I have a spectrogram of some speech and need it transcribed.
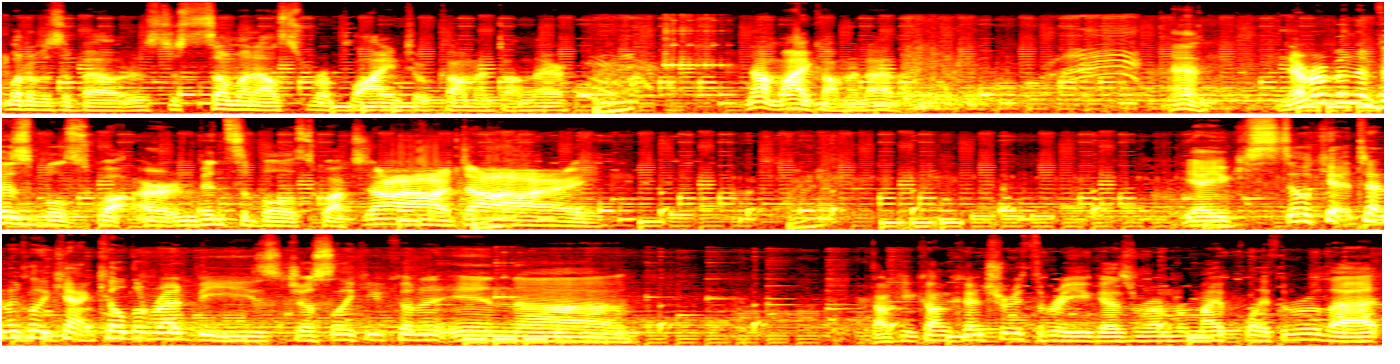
what it was about. It was just someone else replying to a comment on there. Not my comment either. Man, never been invisible squawk or invincible squawks. Ah, die! Yeah, you still can't, technically can't kill the red bees, just like you couldn't in uh, Donkey Kong Country 3. You guys remember my playthrough of that.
